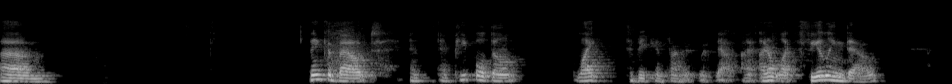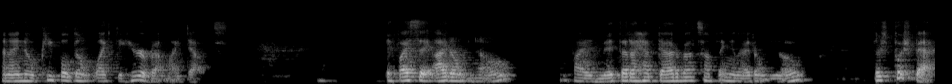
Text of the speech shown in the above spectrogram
Um, think about, and, and people don't like to be confronted with doubt. I, I don't like feeling doubt, and I know people don't like to hear about my doubts. If I say I don't know, if I admit that I have doubt about something and I don't know, there's pushback.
